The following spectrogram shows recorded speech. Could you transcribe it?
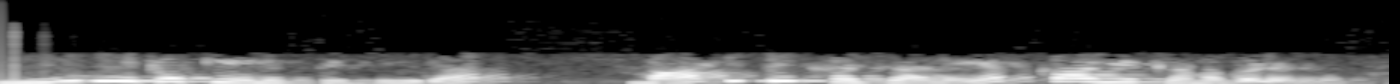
ನೀವೀಗ ಕೇಳುತ್ತಿದ್ದೀರಾ ಮಾಹಿತಿ ಖಜಾನೆಯ ಕಾರ್ಯಕ್ರಮಗಳನ್ನು.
